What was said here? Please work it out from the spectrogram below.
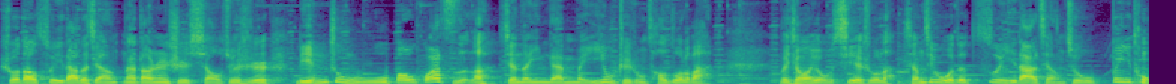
说到最大的奖，那当然是小学时连中五包瓜子了，现在应该没有这种操作了吧？微信网友谢说了，想起我的最大奖就悲痛，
